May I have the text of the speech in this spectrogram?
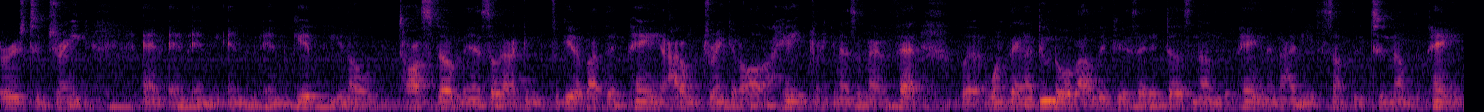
urge to drink and, and, and, and, and get, you know, tossed up, man, so that I can forget about that pain. I don't drink at all. I hate drinking, as a matter of fact. But one thing I do know about liquor is that it does numb the pain, and I need something to numb the pain,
